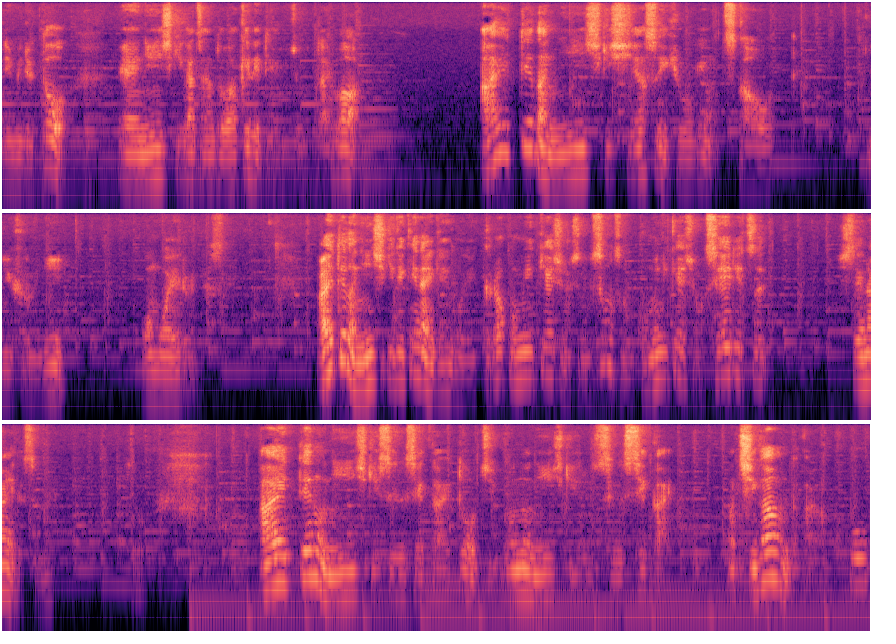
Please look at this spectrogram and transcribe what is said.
で見ると、えー、認識がちゃんと分けれている状態は、相手が認識しやすい表現を使おうっていうふうに思えるんです。相手が認識できない言語でいくらコミュニケーションしても、そもそもコミュニケーションは成立してないですよね。相手の認識する世界と自分の認識する世界は違うんだから、ここ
